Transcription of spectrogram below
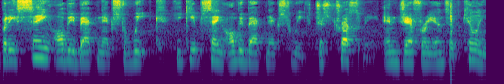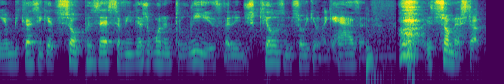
but he's saying, I'll be back next week. He keeps saying, I'll be back next week. Just trust me. And Jeffrey ends up killing him because he gets so possessive he doesn't want him to leave that he just kills him so he can, like, have him. it's so messed up.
